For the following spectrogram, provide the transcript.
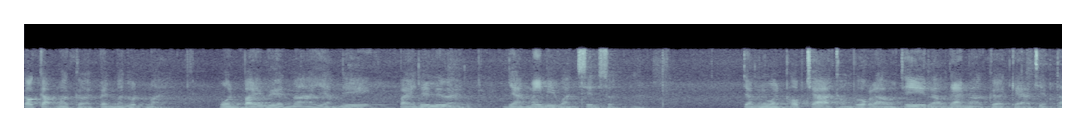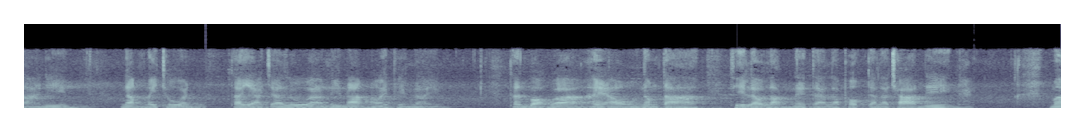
ก็กลับมาเกิดเป็นมนุษย์ใหม่ วนไปเวียนมาอย่างนี้ไปเรื่อยๆ อย่างไม่มีวันสิ้นสุดจำนวนภพชาติของพวกเราที่เราได้มาเกิดแก่เจ็บตายนี้ นับไม่ถ้วน ถ้าอยากจะรู้ว่ามีมากน้อยเพียงไร ท่านบอกว่าให้เอาน้ำตา ที่เราหลั่งในแต่ละภพแต่ละชาตินี้ มา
